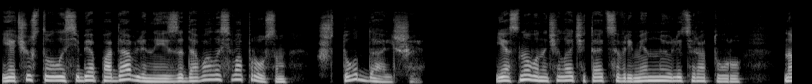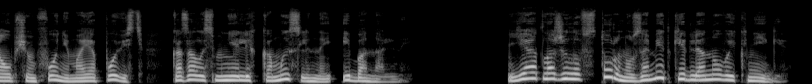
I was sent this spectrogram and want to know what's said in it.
Я чувствовала себя подавленной и задавалась вопросом, что дальше? Я снова начала читать современную литературу. На общем фоне моя повесть казалась мне легкомысленной и банальной. Я отложила в сторону заметки для новой книги.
